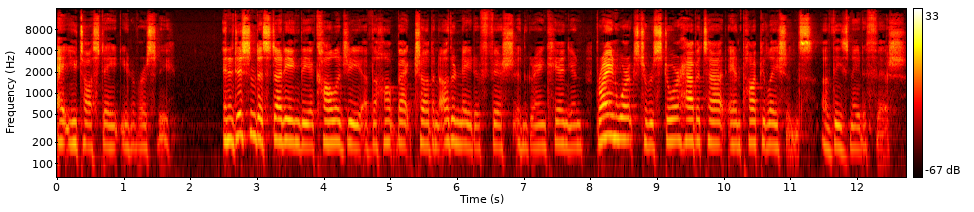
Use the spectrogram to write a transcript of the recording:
at Utah State University. In addition to studying the ecology of the humpback chub and other native fish in the Grand Canyon, Brian works to restore habitat and populations of these native fish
